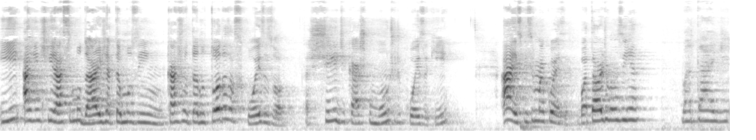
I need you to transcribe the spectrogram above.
E a gente irá se mudar e já estamos encaixotando todas as coisas, ó. Tá cheio de caixa com um monte de coisa aqui. Ah, esqueci uma coisa. Boa tarde, mãozinha. Boa tarde.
